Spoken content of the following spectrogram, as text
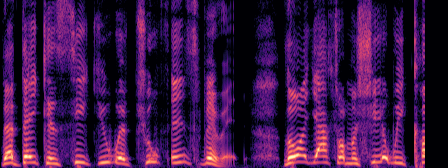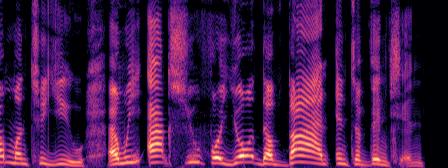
that they can seek you with truth and spirit. Lord Yahshua Mashiach, we come unto you and we ask you for your divine intervention.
